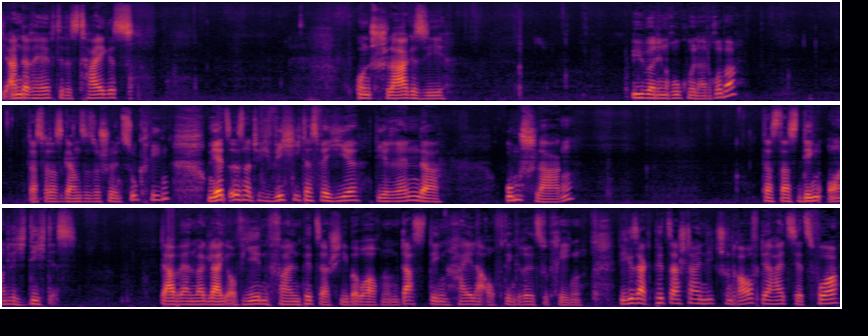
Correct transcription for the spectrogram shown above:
die andere Hälfte des Teiges und schlage sie über den Rucola drüber, dass wir das Ganze so schön zukriegen. Und jetzt ist natürlich wichtig, dass wir hier die Ränder umschlagen, dass das Ding ordentlich dicht ist. Da werden wir gleich auf jeden Fall einen Pizzaschieber brauchen, um das Ding heiler auf den Grill zu kriegen. Wie gesagt, Pizzastein liegt schon drauf, der heizt jetzt vor.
